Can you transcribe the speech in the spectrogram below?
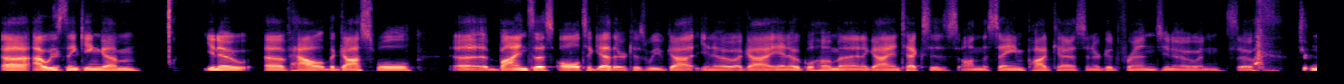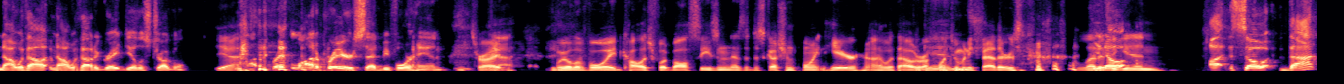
Uh, I was thinking, um, you know, of how the gospel uh, binds us all together because we've got you know a guy in Oklahoma and a guy in Texas on the same podcast and are good friends, you know, and so not without not without a great deal of struggle. Yeah, a lot of, a lot of prayers said beforehand. That's right. Yeah we will avoid college football season as a discussion point here uh, without ruffling too many feathers. Let you it know, begin. Uh, so that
